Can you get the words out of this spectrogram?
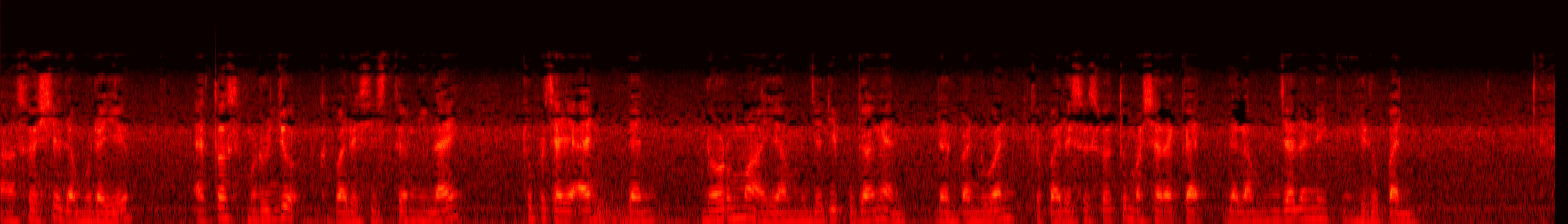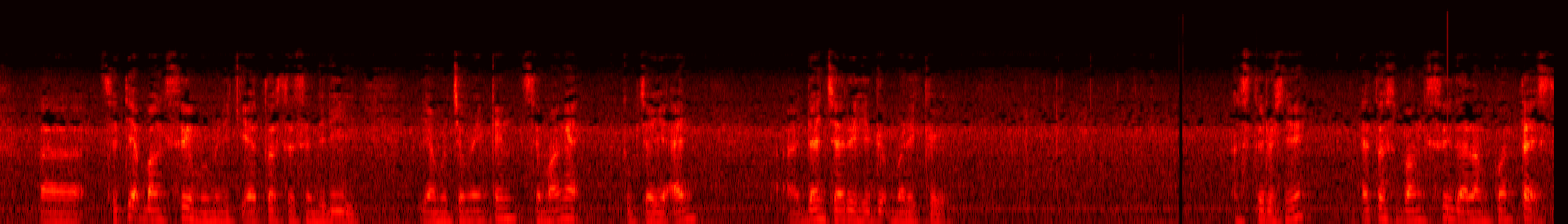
uh, sosial dan budaya, etos merujuk kepada sistem nilai, kepercayaan dan norma yang menjadi pegangan dan panduan kepada sesuatu masyarakat dalam menjalani kehidupan. Uh, setiap bangsa memiliki etos tersendiri yang mencerminkan semangat, kepercayaan uh, dan cara hidup mereka. Seterusnya, etos bangsa dalam konteks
